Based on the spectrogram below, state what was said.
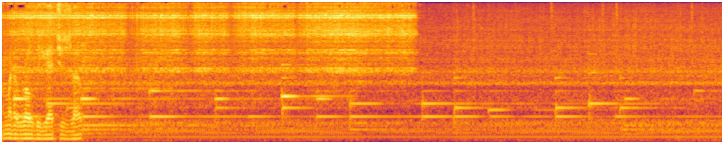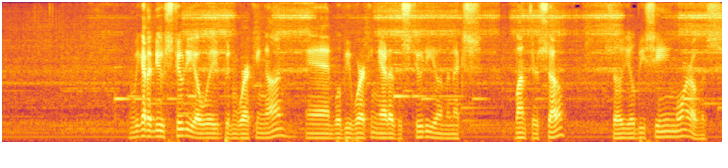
I'm going to roll the edges up. We got a new studio we've been working on, and we'll be working out of the studio in the next month or so. So you'll be seeing more of us.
